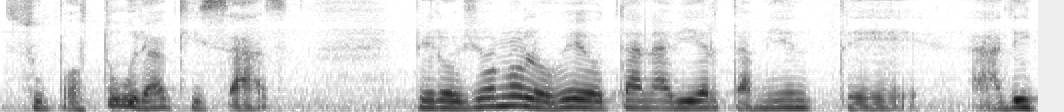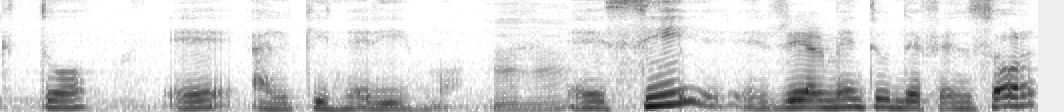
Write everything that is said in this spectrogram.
su postura, quizás, pero yo no lo veo tan abiertamente adicto eh, al kirchnerismo. Eh, sí, realmente un defensor.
